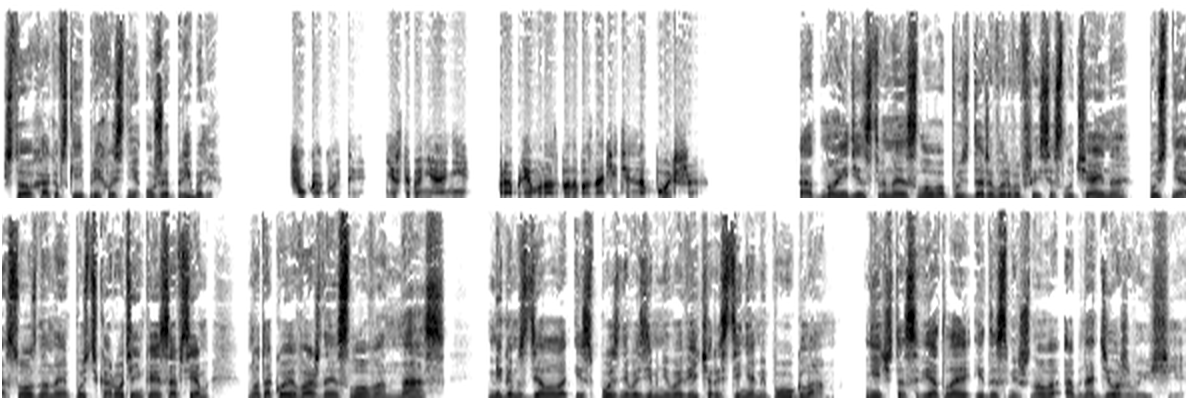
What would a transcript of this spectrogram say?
Что, хаковские прихвостни уже прибыли?» «Фу, какой ты. Если бы не они, проблем у нас было бы значительно больше». Одно единственное слово, пусть даже вырвавшееся случайно, пусть неосознанное, пусть коротенькое совсем, но такое важное слово «нас» мигом сделала из позднего зимнего вечера с тенями по углам нечто светлое и до смешного обнадеживающее.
